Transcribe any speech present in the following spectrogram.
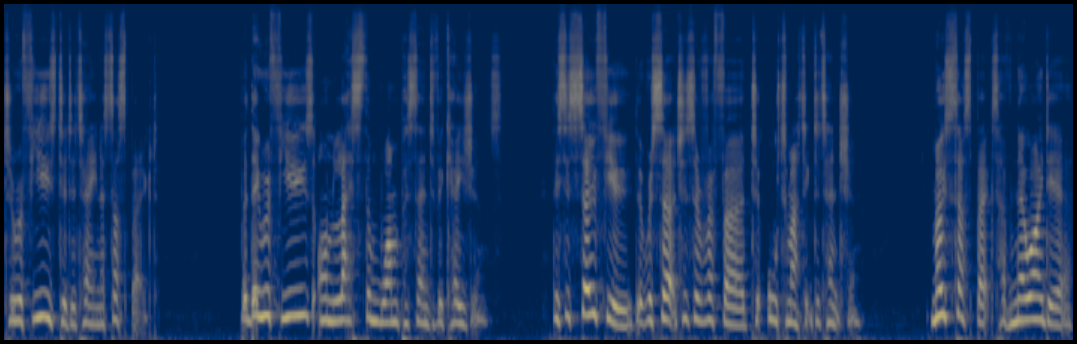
to refuse to detain a suspect. But they refuse on less than 1% of occasions. This is so few that researchers have referred to automatic detention. Most suspects have no idea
